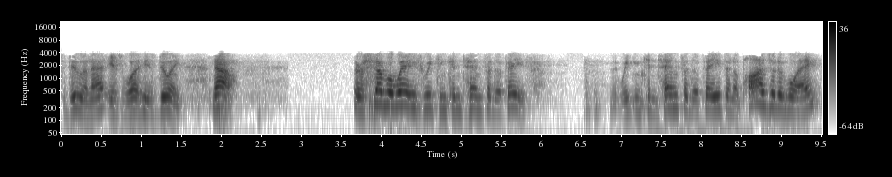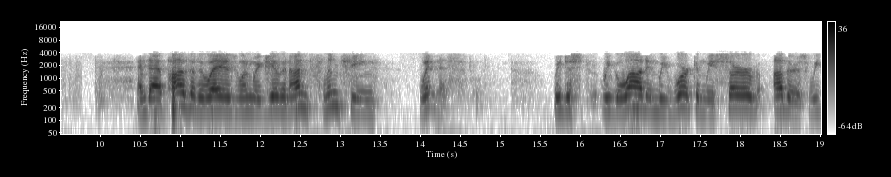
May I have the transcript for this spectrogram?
to do, and that is what he's doing. Now, there are several ways we can contend for the faith. We can contend for the faith in a positive way, and that positive way is when we give an unflinching witness. We just we go out and we work and we serve others. We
